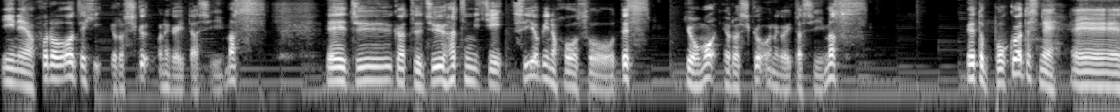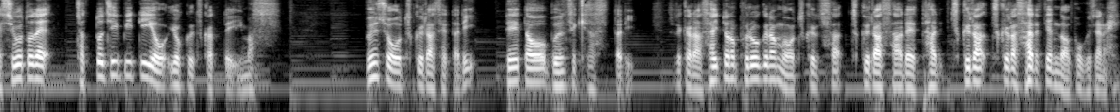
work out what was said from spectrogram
いいねやフォローをぜひよろしくお願いいたします。えー、10月18日水曜日の放送です。今日もよろしくお願いいたします。えっ、ー、と、僕はですね、えー、仕事でチャット GPT をよく使っています。文章を作らせたり、データを分析させたり、それからサイトのプログラムを作らされたり、作ら、作らされてるのは僕じゃない。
